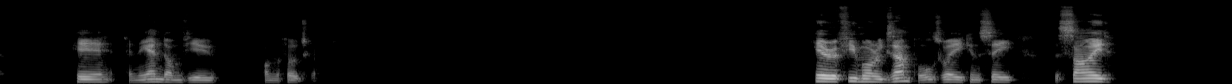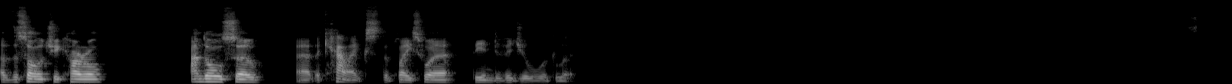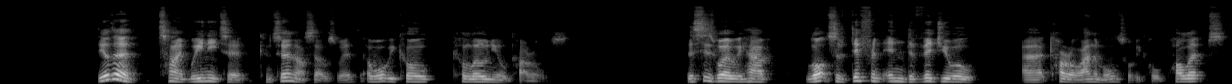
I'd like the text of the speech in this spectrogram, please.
here in the end on view on the photograph. Here are a few more examples where you can see the side of the solitary coral and also uh, the calyx, the place where the individual would live. The other type we need to concern ourselves with are what we call colonial corals. This is where we have lots of different individual uh, coral animals, what we call polyps,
